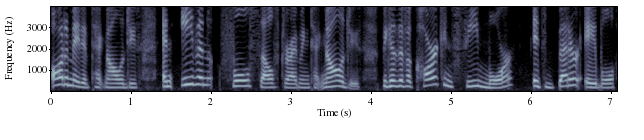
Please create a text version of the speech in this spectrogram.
automated technologies, and even full self driving technologies. Because if a car can see more, it's better able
